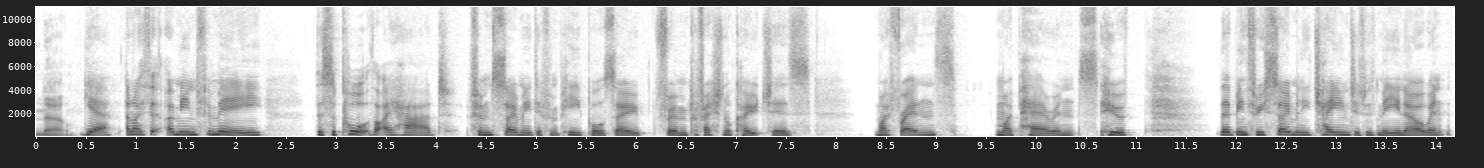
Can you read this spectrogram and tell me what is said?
now. Yeah, and I th- I mean for me, the support that I had from so many different people, so from professional coaches, my friends, my parents who have they've been through so many changes with me, you know, I went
